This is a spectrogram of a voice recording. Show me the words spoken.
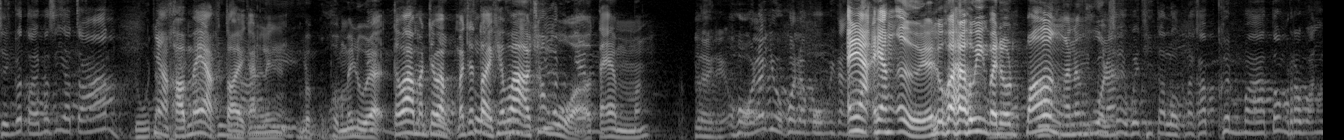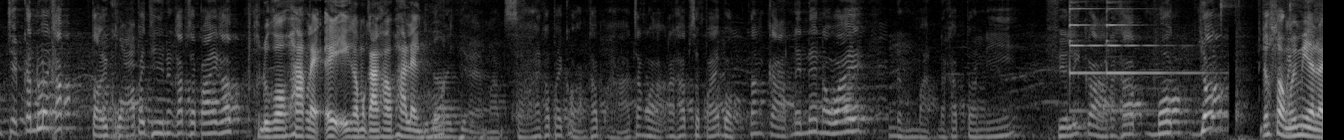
จริงก็ต่อยมาสิอาจารย์ดูจากเนี่ยเขาไม่อยากต่อยกันเลยแบบผมไม่รู้แหละแต่ว่ามันจะแบบมันจะต่อยแค่ว่าเอาช่องหัวเอาแต้มมั้งเลยเนี่ยโอ้โหแล้วอยู่คนละมุมอีกต่างไอเนี่ยยังเออเลยทุกว่าวิ่งไปโดนเป้งกันทั้งคู่นะไม่ใช่เวทีตลกนะครับขึ้นมาต้องระวังเจ็บกันด้วยครับต่อยขวาไปทีนะครับสไปร์ครับคนดูเขาพากแรงเอ้ยกรรมการเขาพากแรงทุกได้แย่หมัดซ้ายเข้าไปก่อนครับหาจังหวะนะครับสไปร์บอกตั้งการ์ดแน่นๆเอาไว้หนึ่งหมัดนะครับตอนนี้ เฟลิกานะครับหมดยกยกสองไม่มีอะไร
